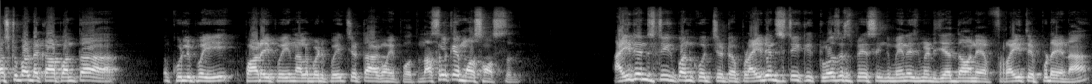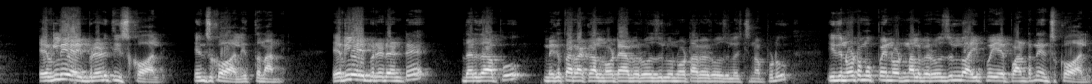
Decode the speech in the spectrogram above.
ఫస్ట్ పడ్డ కాపంతా కుళ్ళిపోయి పాడైపోయి నలబడిపోయి చెట్టు ఆగమైపోతుంది. అసలుకే మోసం వస్తుంది. ఐడెన్సిటీకి పనికి వచ్చేటప్పుడు ఐడెన్సిటీకి క్లోజర్ స్పేసింగ్ మేనేజ్మెంట్ చేద్దామనే రైతు ఎప్పుడైనా ఎర్లీ హైబ్రిడ్ తీసుకోవాలి ఎంచుకోవాలి ఇత్తనాన్ని. ఎర్లీ హైబ్రిడ్ అంటే దరిదాపు మిగతా రకాల నూట యాభై రోజులు నూట అరవై రోజులు వచ్చినప్పుడు ఇది నూట ముప్పై నూట నలభై రోజుల్లో అయిపోయే పంటను ఎంచుకోవాలి.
